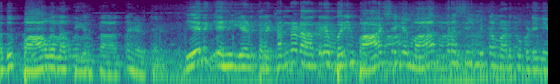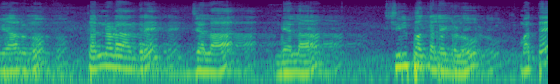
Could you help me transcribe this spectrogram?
ಅದು ಪಾವನ ತೀರ್ಥ ಅಂತ ಹೇಳ್ತಾರೆ. ಏನಕ್ಕೆ ಹೀಗೆ ಹೇಳ್ತಾರೆ? ಕನ್ನಡ ಅಂದ್ರೆ ಬರೀ ಭಾಷೆಗೆ ಮಾತ್ರ ಸೀಮಿತ ಮಾಡ್ಕೊಬಿಡಿ ನೀವು ಯಾರು ಕನ್ನಡ ಅಂದ್ರೆ ಜಲ, ನೆಲ, ಶಿಲ್ಪಕಲೆಗಳು, ಮತ್ತೆ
